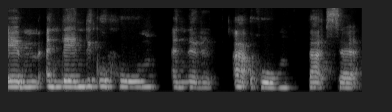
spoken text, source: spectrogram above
Um, and then they go home and they're at home. That's it.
